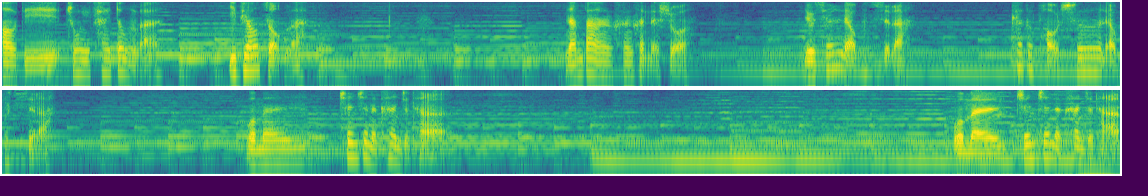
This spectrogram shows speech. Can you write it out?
奥迪终于开动了，一飙走了。男伴狠狠地说：“有钱人了不起了，开个跑车了不起了。”我们怔怔的看着他，我们怔怔的看着他，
